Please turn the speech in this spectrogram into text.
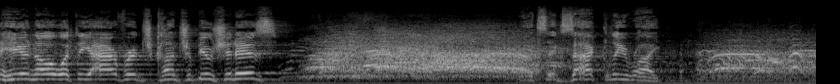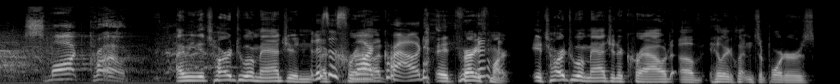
here know what the average contribution is? That's exactly right. Smart crowd. I mean, it's hard to imagine. It is a smart crowd. It's very smart. It's hard to imagine a crowd of Hillary Clinton supporters,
